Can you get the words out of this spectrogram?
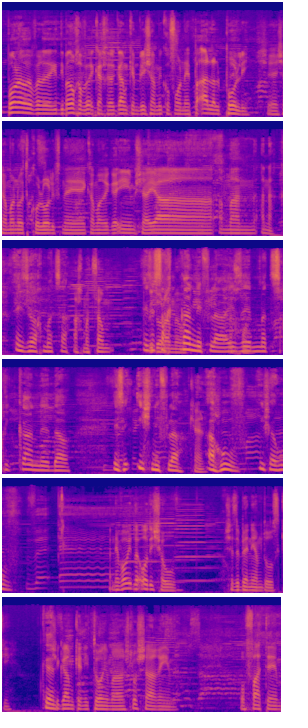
בואו, אבל דיברנו ככה גם כן בלי שהמיקרופון פעל על פולי, ששמענו את קולו לפני כמה רגעים, שהיה אמן ענק. איזו החמצה. החמצה גדולה מאוד. איזה שחקן נפלא, נכון. איזה מצחיקן נהדר. איזה איש נפלא. כן. אהוב, איש אהוב. אני אבוא לעוד איש אהוב, שזה בני אמדורסקי. כן. שגם כן איתו עם השלושה ערים. הופעתם,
